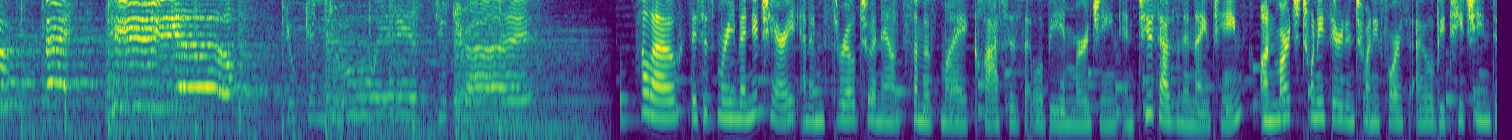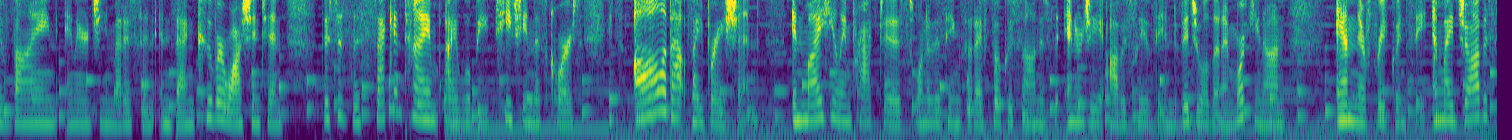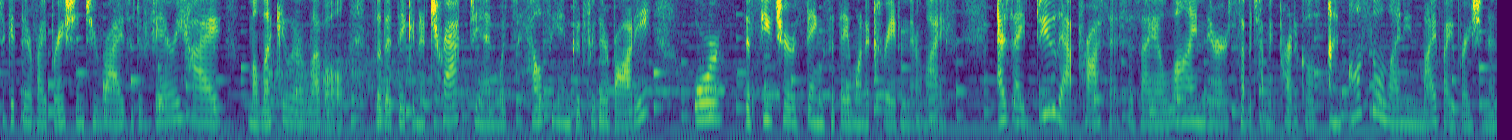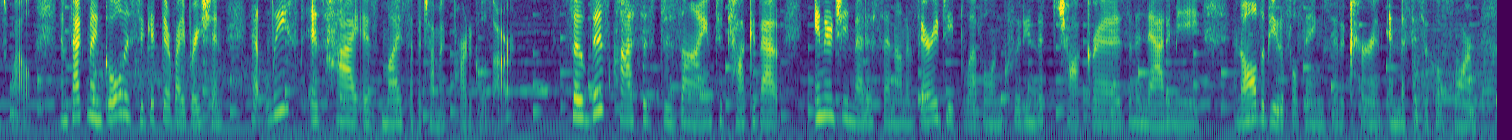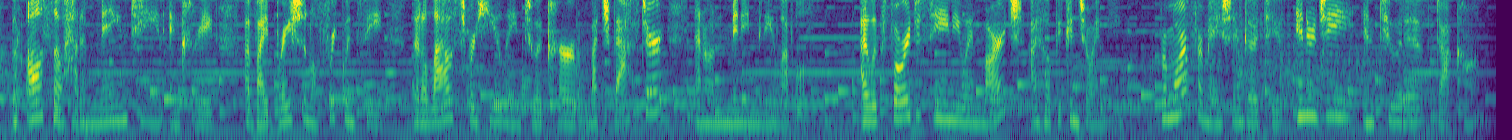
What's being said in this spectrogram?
Hello, this is Marie Manucherry, and I'm thrilled to announce some of my classes that will be emerging in 2019. On March 23rd and 24th, I will be teaching Divine Energy Medicine in Vancouver, Washington. This is the second time I will be teaching this course. It's all about vibration. In my healing practice, one of the things that I focus on is the energy, obviously, of the individual that I'm working on and their frequency. And my job is to get their vibration to rise at a very high molecular level so that they can attract in what's healthy and good for their body or the future things that they want to create in their life. As I do that process, as I align their subatomic particles, I'm also aligning my vibration as well. In fact, my goal is to get their vibration at least as high as my subatomic particles are. So, this class is designed to talk about energy medicine on a very deep level, including the chakras and anatomy and all the beautiful things that occur in, the physical form, but also how to maintain and create a vibrational frequency that allows for healing to occur much faster and on many, many levels. I look forward to seeing you in March. I hope you can join me. For more information, go to energyintuitive.com.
